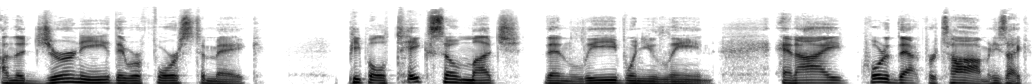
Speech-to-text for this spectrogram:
on the journey they were forced to make. People take so much, then leave when you lean. And I quoted that for Tom, and he's like,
